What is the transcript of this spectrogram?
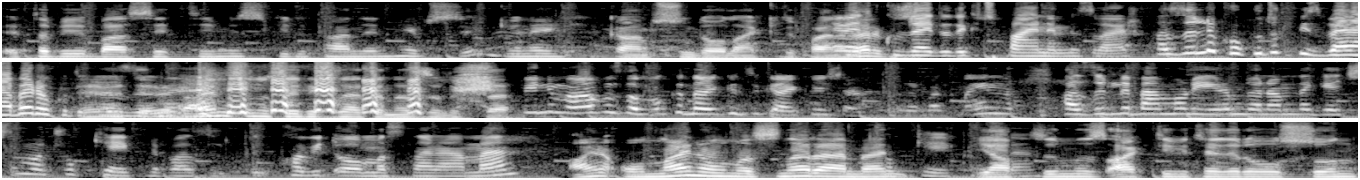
E, tabii bahsettiğimiz kütüphanelerin hepsi Güney kampüsünde olan kütüphaneler. Evet kuzeyde de kütüphanemiz var. Hazırlık okuduk biz beraber okuduk Evet, hazırlığı. evet, aynısını söyledik zaten hazırlıkta. Benim hafızam o kadar küçük arkadaşlar kusura bakmayın. Hazırlığı ben orada yarım dönemde geçtim ama çok keyifli bir hazırlıktı. Covid olmasına rağmen. Aynen online olmasına rağmen yaptığımız aktiviteler olsun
